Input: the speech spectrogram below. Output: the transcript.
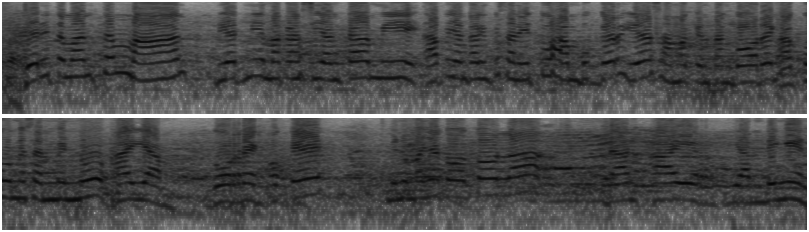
Jadi teman-teman, lihat nih makan siang kami. Apa yang kami pesan itu hamburger ya sama kentang goreng. Aku pesan menu ayam goreng, oke? Minumannya Coca-Cola dan air yang dingin.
